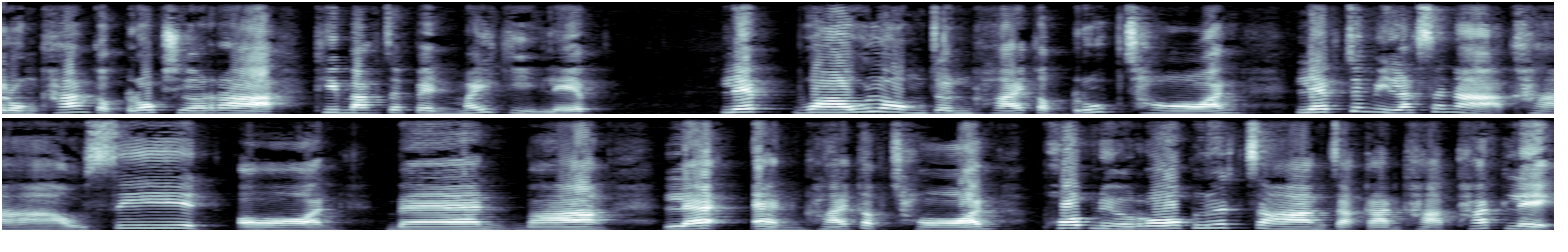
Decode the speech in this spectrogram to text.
ตรงข้ามกับโรคเชื้อราที่มักจะเป็นไม่กี่เล็บ เล็บเว้าลงจนคล้ายกับรูปช้อน เล็บจะมีลักษณะขาว ซีด อ่อน แบน บาง และแอ่นคล้ายกับช้อน พบในโรคเลือดจางจากการขาดธาตุเหล็ก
